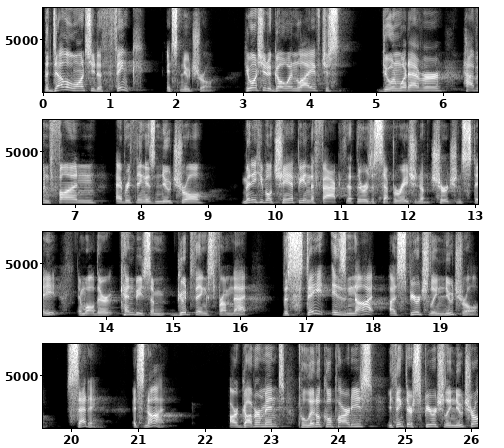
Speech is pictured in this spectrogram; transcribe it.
The devil wants you to think it's neutral. He wants you to go in life just doing whatever, having fun, everything is neutral. Many people champion the fact that there is a separation of church and state. And while there can be some good things from that, the state is not a spiritually neutral setting. It's not. Our government, political parties, you think they're spiritually neutral?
